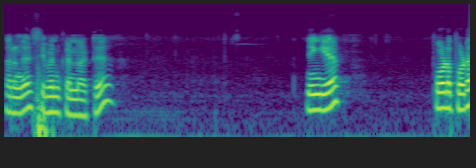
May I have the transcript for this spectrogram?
பாருங்கள் சிவன் கண்ணாட்டு. நீங்கள் போட போட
